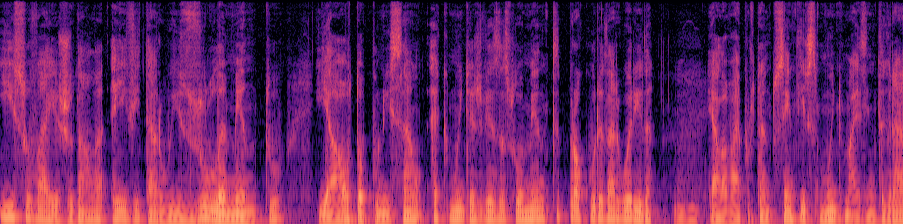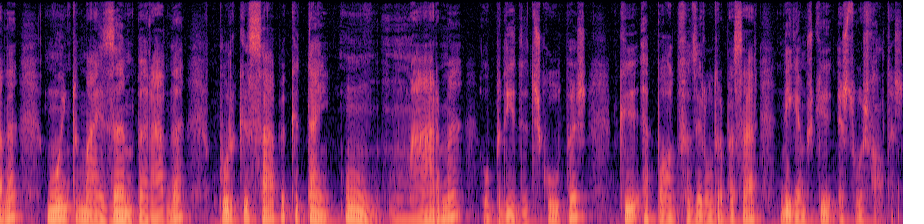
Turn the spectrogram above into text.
isso vai ajudá-la a evitar o isolamento e a autopunição a que muitas vezes a sua mente procura dar guarida. Uhum. Ela vai, portanto, sentir-se muito mais integrada, muito mais amparada, porque sabe que tem um, uma arma, o pedido de desculpas, que a pode fazer ultrapassar, digamos que, as suas faltas.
